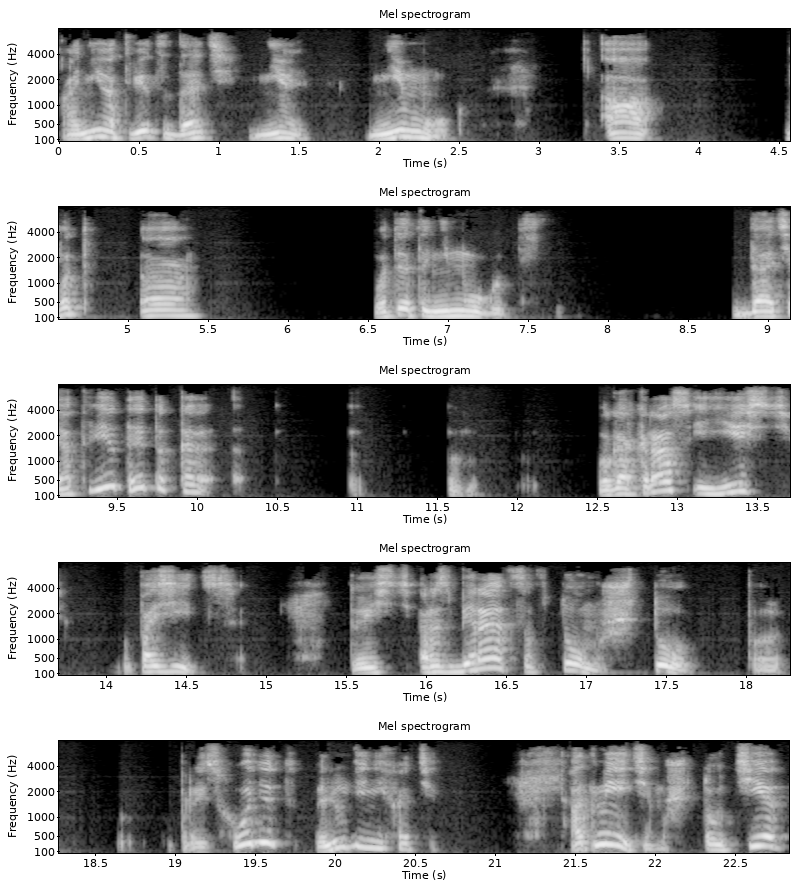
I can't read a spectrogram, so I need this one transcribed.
они ответ дать не, не могут. А вот, а, вот это не могут дать ответ, это как раз и есть позиция. То есть разбираться в том, что происходит, люди не хотят. Отметим, что те,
